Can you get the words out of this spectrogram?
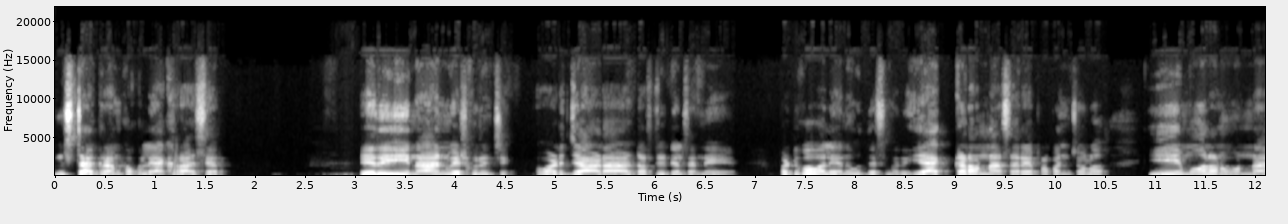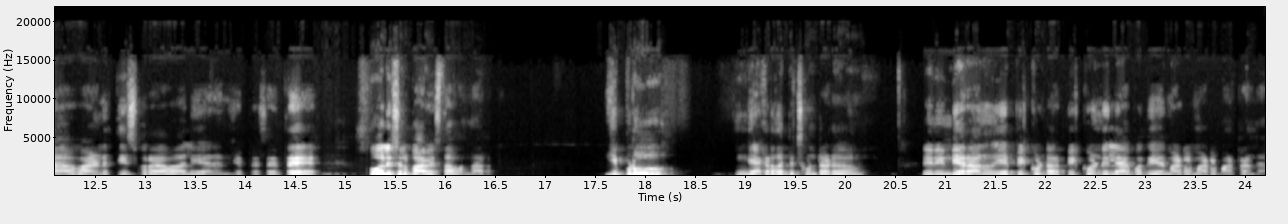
ఇన్స్టాగ్రామ్కి ఒక లేఖ రాశారు. ఇది ఈ నాన్ వేష్ గురించి? వాడి జాడ అడ్రస్ డీటెయిల్స్ అన్నీ పట్టుకోవాలి అనే ఉద్దేశం అది. ఎక్కడ ఉన్నా సరే ప్రపంచంలో ఏ మూలన ఉన్నా వాడిని తీసుకురావాలి అని అని చెప్పేసి అయితే పోలీసులు భావిస్తూ ఉన్నారు. ఇప్పుడు ఇంకెక్కడ తప్పించుకుంటాడు? నేను ఇండియా రాను ఏ పిక్కుంటారు పిక్కోండి లేకపోతే ఏ మాటలు మాటలు మాట్లాడినా.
